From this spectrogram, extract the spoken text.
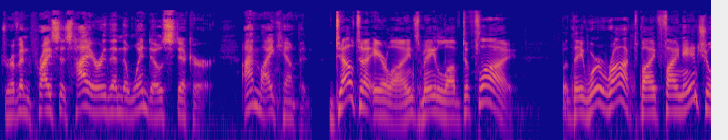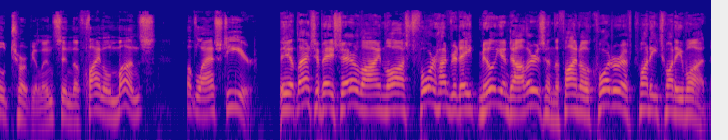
driven prices higher than the window sticker. I'm Mike Hempen. Delta Airlines may love to fly, but they were rocked by financial turbulence in the final months of last year. The Atlanta based airline lost $408 million in the final quarter of 2021.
